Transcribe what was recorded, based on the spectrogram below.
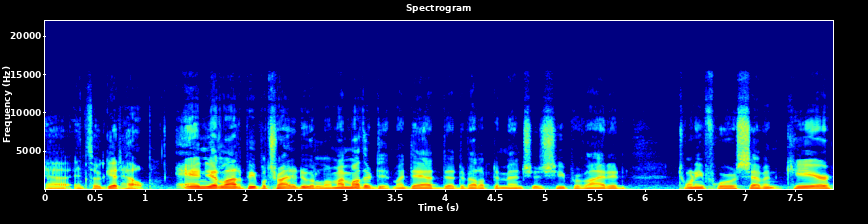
uh, and so get help. And yet, a lot of people try to do it alone. My mother did. My dad uh, developed dementia. She provided 24 7 care.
